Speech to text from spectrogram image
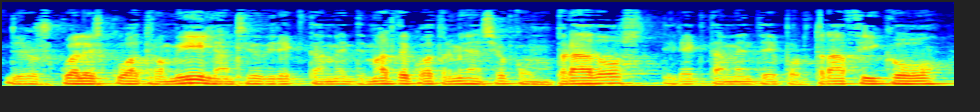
de los cuales 4.000 han sido directamente, más de 4.000 han sido comprados directamente por tráfico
